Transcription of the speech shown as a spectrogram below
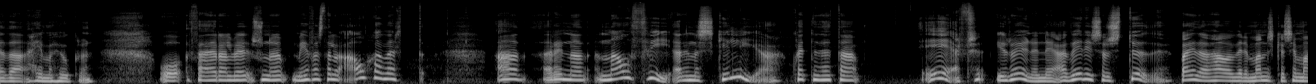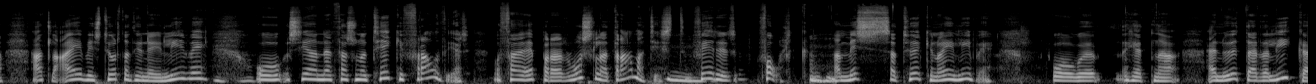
eða heima hugrun. Og það er alveg svona, mér fannst alveg áhugavert að reyna að ná því, að reyna að skilja hvernig þetta er í rauninni að vera í þessari stöðu bæði að hafa verið manneska sem að alla æfi stjórna því negin lífi og síðan er það svona tekið frá þér og það er bara rosalega dramatist fyrir fólk að missa tökinu eigin lífi. Og uh, hérna en auðvitað er það líka,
